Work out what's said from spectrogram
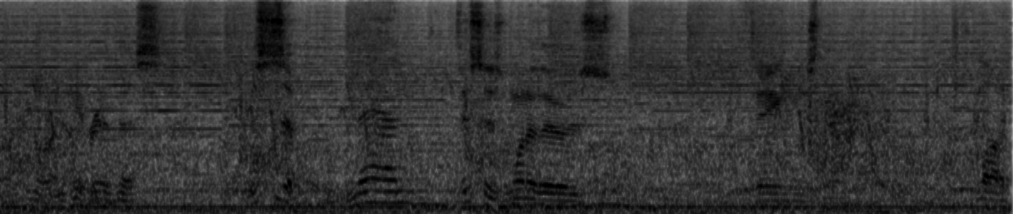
Come on, get rid of this. This is a man. This is one of those things. A lot of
